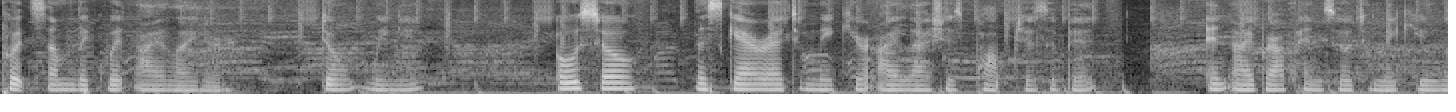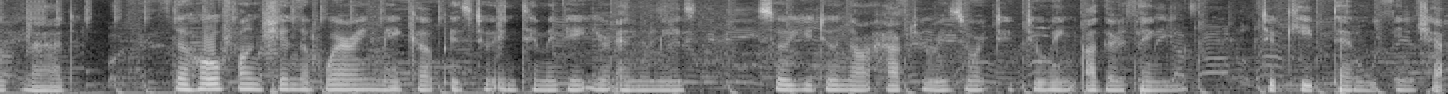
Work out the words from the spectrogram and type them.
put some liquid eyeliner. Don't wing it. Also, mascara to make your eyelashes pop just a bit, and eyebrow pencil to make you look mad. The whole function of wearing makeup is to intimidate your enemies so you do not have to resort to doing other things to keep them in check.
